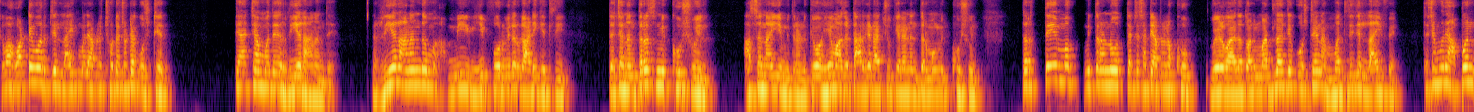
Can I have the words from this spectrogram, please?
किंवा व्हॉट एव्हर जे लाईफमध्ये आपल्या छोट्या छोट्या गोष्टी आहेत त्याच्यामध्ये रिअल आनंद आहे. रिअल आनंद मी ही फोर व्हीलर गाडी घेतली त्याच्यानंतरच मी खुश होईल असं नाहीये मित्रांनो. किंवा हे माझं टार्गेट अचीव केल्यानंतर मग मी खुश होईल. तर ते मग मित्रांनो त्याच्यासाठी आपल्याला खूप वेळ वाया जातो. आणि मधला जे गोष्ट आहे ना मधली जे लाईफ आहे त्याच्यामध्ये आपण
